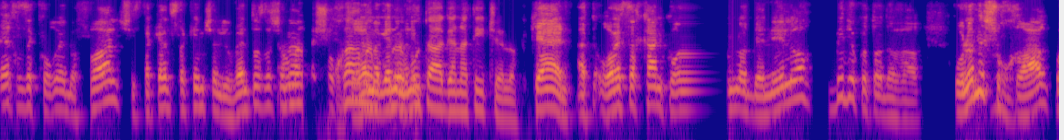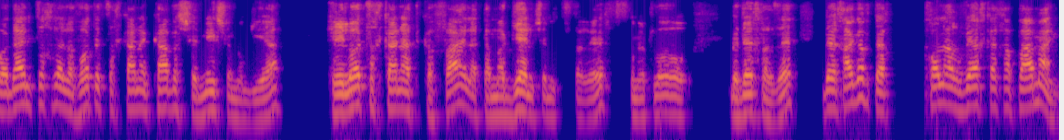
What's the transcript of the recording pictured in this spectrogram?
איך זה קורה בפועל, שיסתכל משחקים של יובנטוס השנה. הוא משוחרר במחויבות ההגנתית שלו. כן, את רואה שחקן, קוראים לו דנילו, בדיוק אותו דבר. הוא לא משוחרר, הוא עדיין צריך ללוות את שחקן הקו השני שמגיע, קרי לא את שחקן ההתקפה, אלא את המגן שמצטרף, זאת אומרת לא בדרך כלל זה. דרך אגב, אתה יכול להרוויח ככה פעמיים.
